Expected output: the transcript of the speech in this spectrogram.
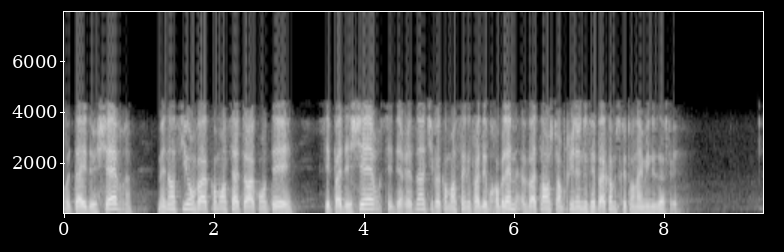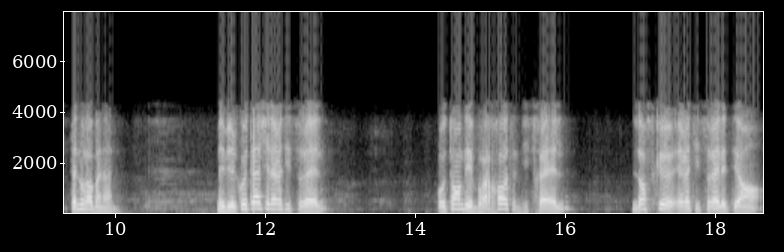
aux tailles de chèvres. Maintenant, si on va commencer à te raconter, c'est pas des chèvres, c'est des raisins, tu vas commencer à nous faire des problèmes, va-t'en, je t'en prie, ne nous fais pas comme ce que ton ami nous a fait. Tanoura banane. Mais Birkota chez l'Eretz Israël, au temps des brachot d'Israël, lorsque Eretz Israël était en,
